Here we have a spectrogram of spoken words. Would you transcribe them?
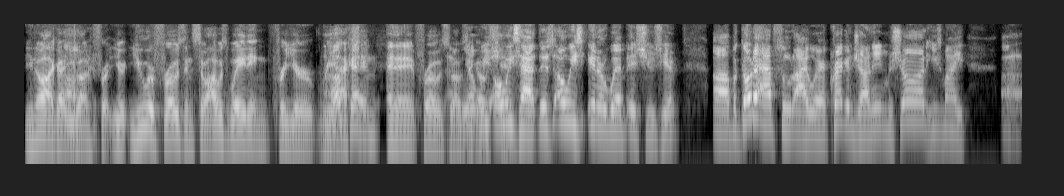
You know, I got you on. Fro- you were frozen, so I was waiting for your reaction, okay. and then it froze. So I was like, "Oh we shit. always have. There's always interweb issues here." Uh, but go to Absolute Eyewear. Craig and Johnine Michaud. He's my uh,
